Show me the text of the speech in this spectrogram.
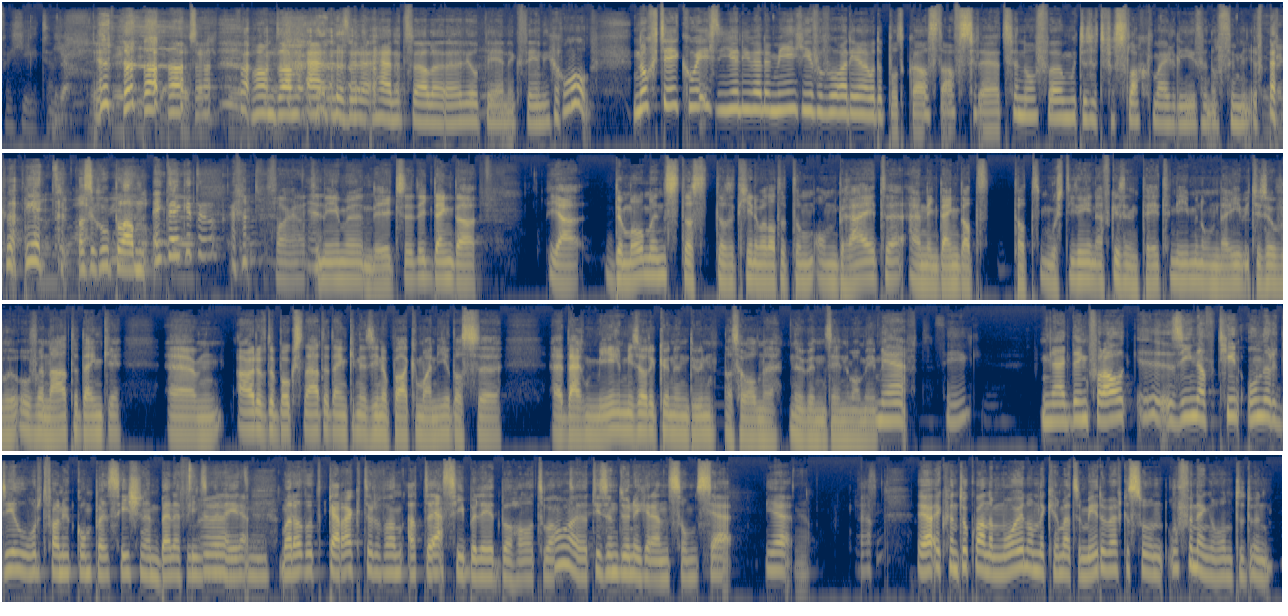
Ja, dat is. Dat echt, eh, Want dan gaat het, wel eh, heel pijnlijk zijn. Goed. Nog takeaways die jullie willen meegeven voordat we de podcast afsluiten? Of eh, moeten ze het verslag maar lezen als ze meer Ik denk dat is een goed plan. Ik denk het ook. het verslag aan te nemen. Nee, ik, denk dat ja, de moments, dat is, dat is hetgene wat het om, om draait. En ik denk dat, dat moest iedereen even een tijd nemen om daar eventjes over, over na te denken. Ehm, out of the box na te denken en zien op welke manier dat ze eh, daar meer mee zouden kunnen doen. Dat zou wel een, een win zijn wat mij Ja, zeker. Ja, ik denk vooral eh, zien dat het geen onderdeel wordt van uw compensation en benefits beleid, maar dat het karakter van attentiebeleid behoudt. Want Oh, het is een dunne grens soms. Ja, ja. Ja, ik vind het ook wel een mooie om een keer met de medewerkers zo'n oefening rond te doen.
